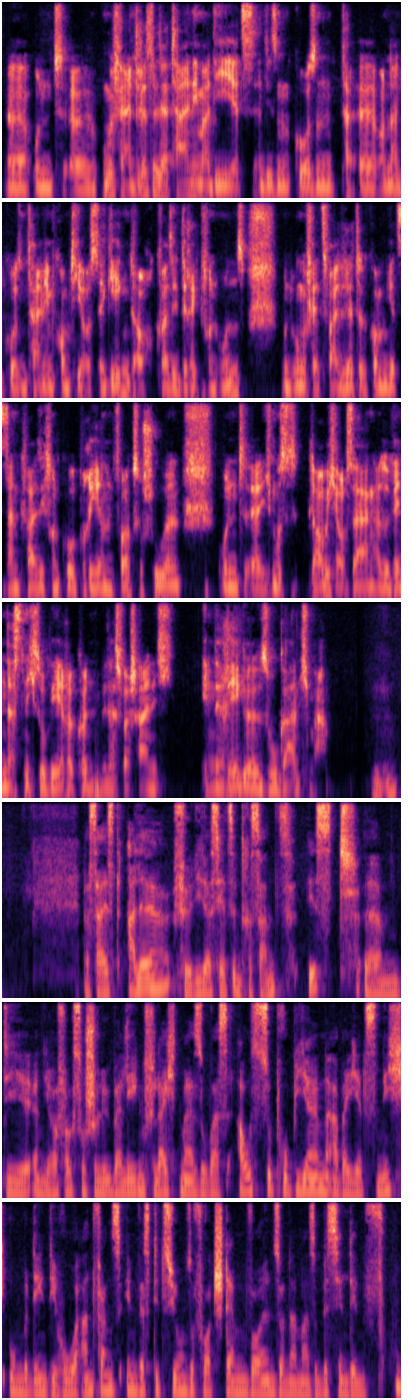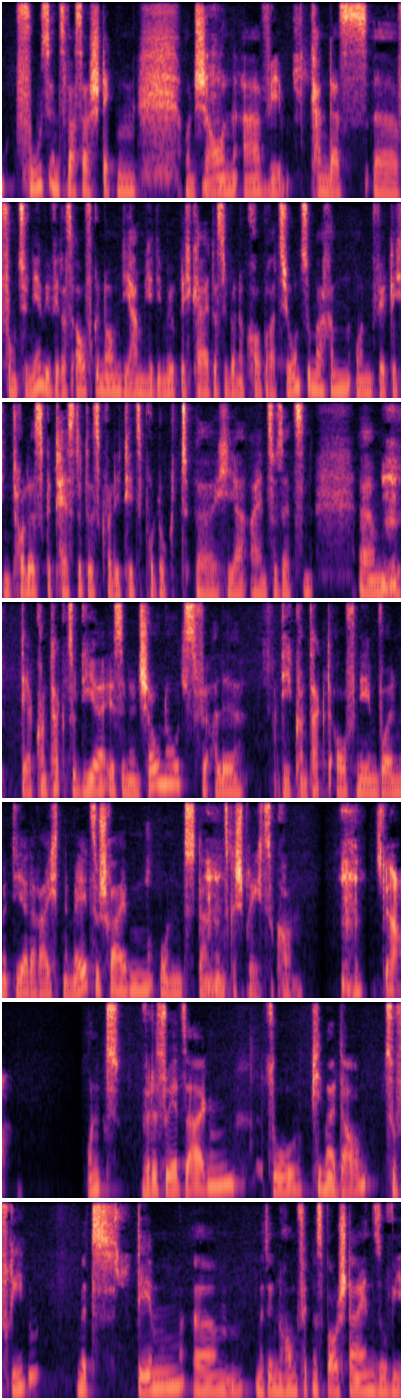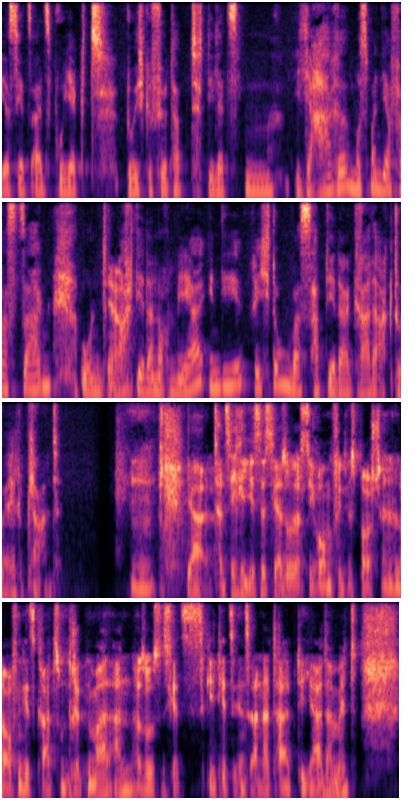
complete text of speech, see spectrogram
Äh, und äh, ungefähr ein Drittel der Teilnehmer, die jetzt in diesen Kursen, äh, Online-Kursen teilnehmen, kommt hier aus der Gegend, auch quasi direkt von uns. Und ungefähr zwei Drittel kommen jetzt dann quasi von kooperierenden Volkshochschulen. Und äh, ich muss, glaube ich, auch sagen, also wenn das nicht so wäre, könnten wir das wahrscheinlich in der Regel so gar nicht machen. Mhm. Das heißt, alle, für die das jetzt interessant ist, ähm, die in ihrer Volkshochschule überlegen, vielleicht mal sowas auszuprobieren, aber jetzt nicht unbedingt die hohe Anfangsinvestition sofort stemmen wollen, sondern mal so ein bisschen den Fuß ins Wasser stecken und schauen, mhm. ah, wie kann das äh, funktionieren, wie wird das aufgenommen? Die haben hier die Möglichkeit, das über eine Kooperation zu machen und wirklich ein tolles, getestetes Qualitätsprodukt äh, hier einzusetzen. Ähm, mhm. Der Kontakt zu dir ist in den Show Notes für alle, die Kontakt aufnehmen wollen mit dir. Da reicht eine Mail zu schreiben und dann mhm. ins Gespräch zu kommen. Mhm, genau. Und würdest du jetzt sagen, so Pi mal Daumen, zufrieden mit dem, ähm, mit den Home Fitness Bausteinen, so wie ihr es jetzt als Projekt durchgeführt habt, die letzten Jahre, muss man ja fast sagen. Und ja. macht ihr da noch mehr in die Richtung? Was habt ihr da gerade aktuell geplant? Hm. Ja, tatsächlich ist es ja so, dass die Home Fitness Baustellen laufen jetzt gerade zum dritten Mal an. Also es ist jetzt geht jetzt ins anderthalbte Jahr damit.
